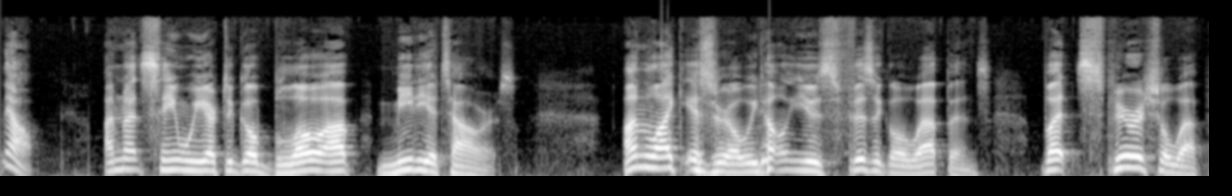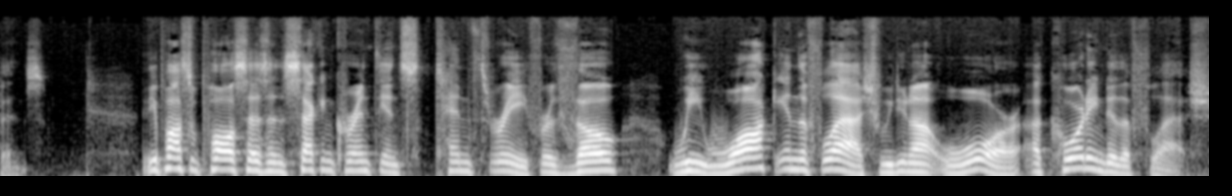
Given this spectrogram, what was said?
Now, I'm not saying we are to go blow up media towers. Unlike Israel, we don't use physical weapons, but spiritual weapons. The apostle Paul says in 2 Corinthians 10:3, "For though we walk in the flesh, we do not war according to the flesh.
